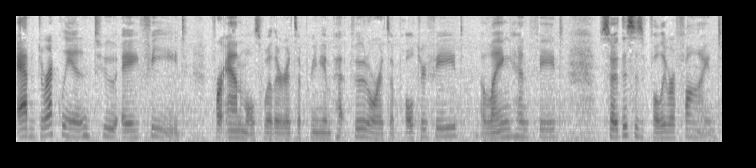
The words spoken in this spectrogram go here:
added directly into a feed for animals, whether it's a premium pet food or it's a poultry feed, a laying hen feed. So this is fully refined.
